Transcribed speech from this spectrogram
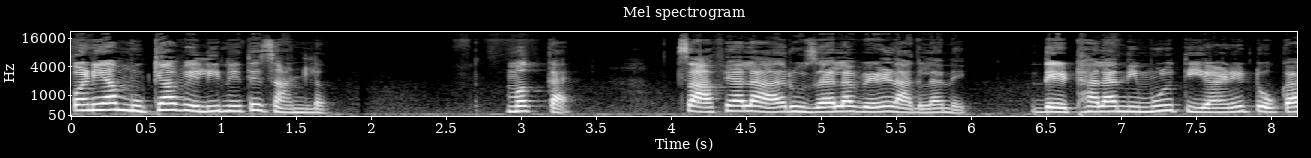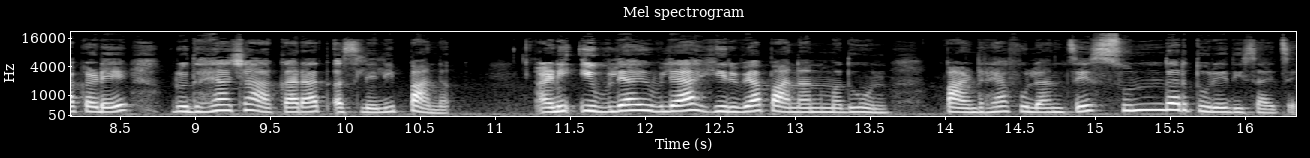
पण या मुक्या वेलीने ते जाणलं. मग काय? चाफ्याला रुजायला वेळ लागला नाही. देठाला निमुळती आणि टोकाकडे हृदयाच्या आकारात असलेली पानं. आणि इवल्या इवल्या हिरव्या पानांमधून पांढऱ्या फुलांचे सुंदर तुरे दिसायचे.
